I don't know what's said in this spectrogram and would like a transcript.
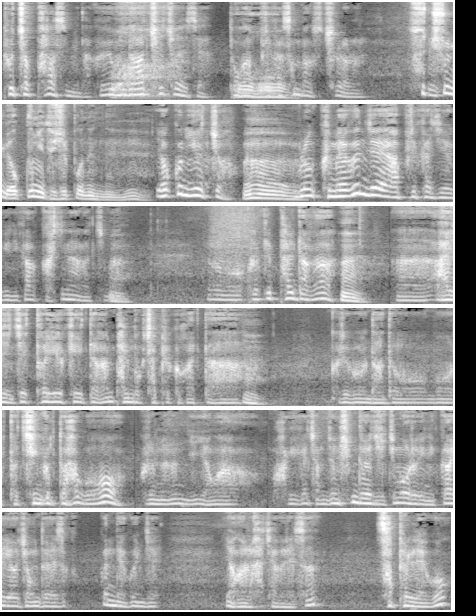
두 척 팔았습니다. 그게 우리나라 최초였어요. 동아프리카 오. 선박 수출로는. 수출 여군이 되실 뻔했네. 여건이었죠. 예. 물론 금액은 이제 아프리카 지역이니까 크지는 않았지만. 그래서 뭐 그렇게 팔다가 예. 아, 아 이제 더 이렇게 있다간 발목 잡힐 것 같다. 어. 그리고 나도 뭐 더 진급도 하고 그러면은 이 영화 하기가 점점 힘들어질지 모르니까 요 정도에서 끝내고 이제 영화를 하자 그래서 사표를 내고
